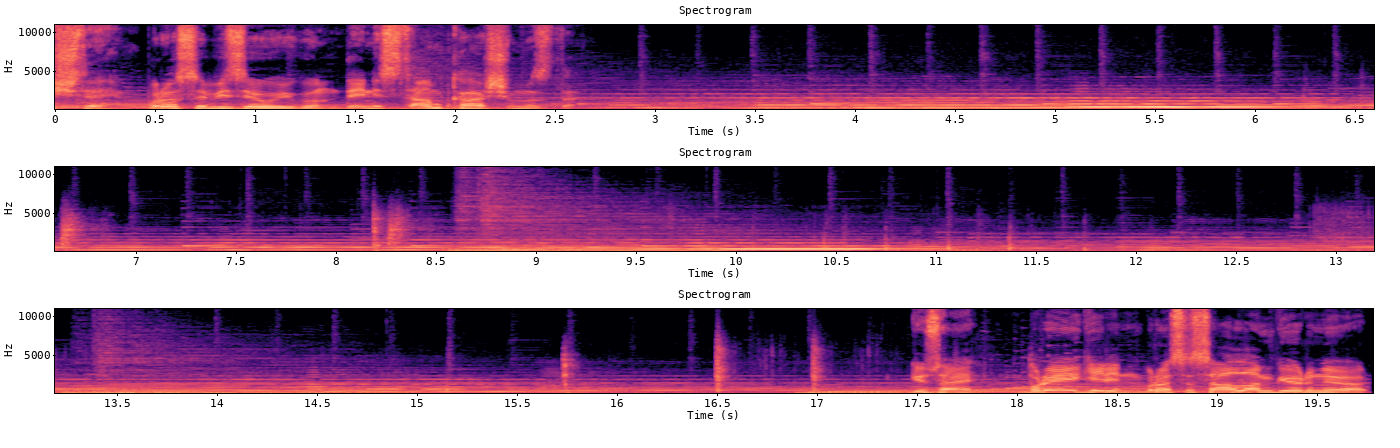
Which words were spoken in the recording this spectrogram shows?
İşte burası bize uygun. Deniz tam karşımızda. Güzel. Buraya gelin. Burası sağlam görünüyor.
